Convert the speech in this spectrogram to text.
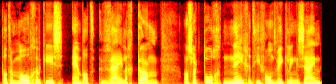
wat er mogelijk is en wat veilig kan. Als er toch negatieve ontwikkelingen zijn,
